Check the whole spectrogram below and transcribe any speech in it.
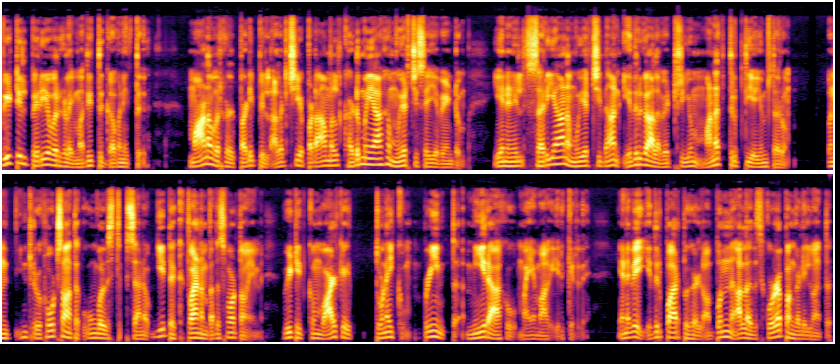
வீட்டில் பெரியவர்களை மதித்து கவனித்து மாணவர்கள் படிப்பில் அலட்சியப்படாமல் கடுமையாக முயற்சி செய்ய வேண்டும். ஏனெனில் சரியான முயற்சிதான் எதிர்கால வெற்றியும் மன திருப்தியையும் தரும் இன்று ஹோட்ஸாத்த உங்கள் ஸ்டிப்ஸான வீட்டுக்கு பயணம் பத ஸ்மோட்டம் வீட்டிற்கும் வாழ்க்கை துணைக்கும் பிரீம்த் மீறாக மயமாக இருக்கிறது. எனவே எதிர்பார்ப்புகள் பொண்ணு அல்லது குழப்பங்களில் வந்து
